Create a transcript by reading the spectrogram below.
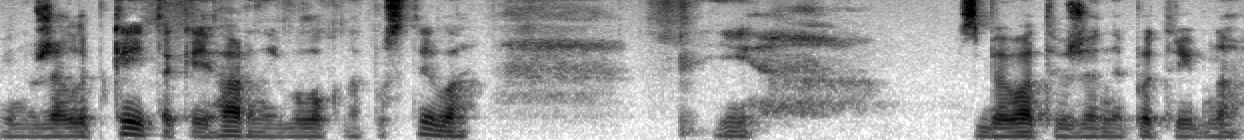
Він вже липкий, такий гарний, волокна пустила. І збивати вже не потрібно.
